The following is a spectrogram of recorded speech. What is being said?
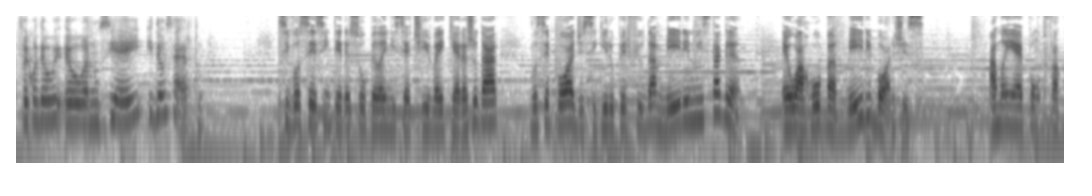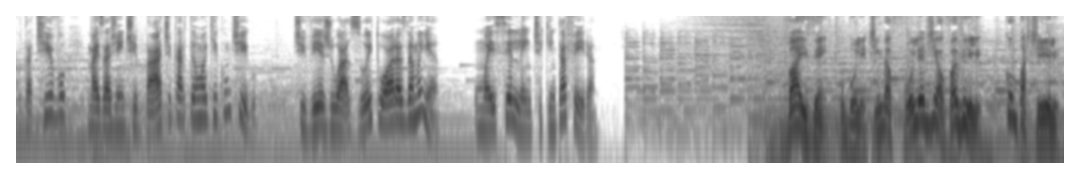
Foi quando eu, eu anunciei e deu certo. Se você se interessou pela iniciativa e quer ajudar, você pode seguir o perfil da Meire no Instagram é o arroba Meire Borges. Amanhã é ponto facultativo, mas a gente bate cartão aqui contigo. Te vejo às 8 horas da manhã. Uma excelente quinta-feira. Vai e vem, o boletim da Folha de Alphaville. Compartilhe.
